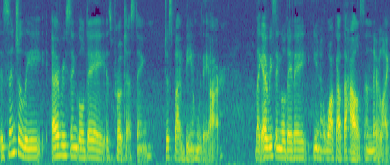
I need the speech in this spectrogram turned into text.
essentially every single day is protesting just by being who they are. Like every single day they, you know, walk out the house and they're like,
